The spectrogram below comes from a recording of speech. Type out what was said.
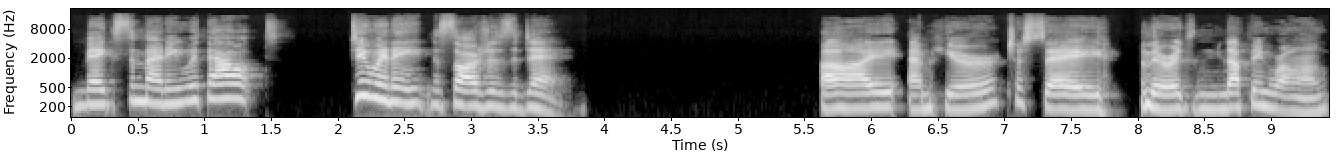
make some money without doing eight massages a day. I am here to say there is nothing wrong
